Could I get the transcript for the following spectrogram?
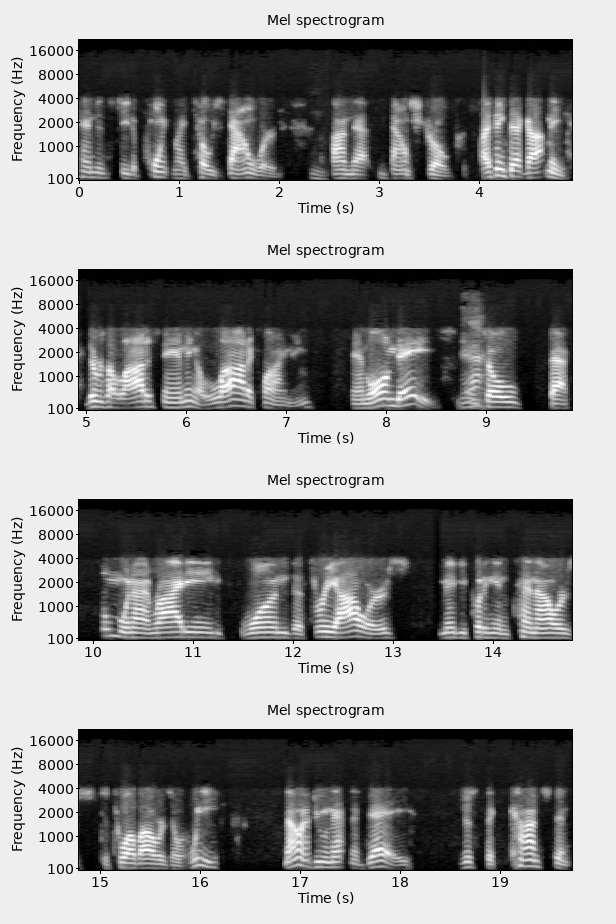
tendency to point my toes downward. On that downstroke. I think that got me. There was a lot of standing, a lot of climbing, and long days. Yeah. And so back home when I'm riding one to three hours, maybe putting in 10 hours to 12 hours a week, now I'm doing that in a day. Just the constant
